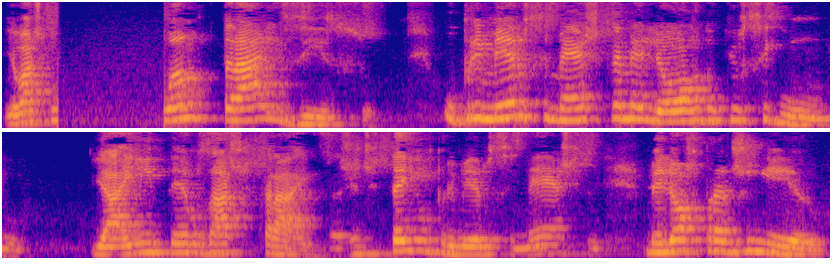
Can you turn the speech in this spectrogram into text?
Eu acho que o ano traz isso. O primeiro semestre é melhor do que o segundo. E aí, em termos astrais, a gente tem um primeiro semestre melhor para dinheiro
